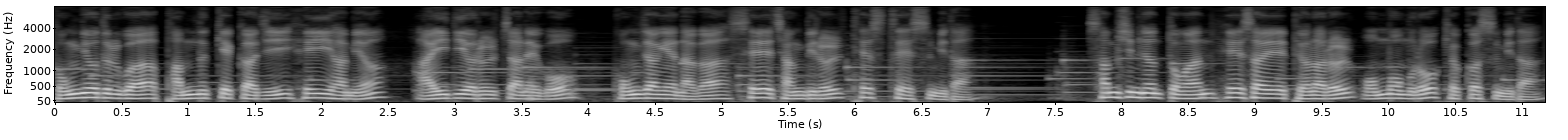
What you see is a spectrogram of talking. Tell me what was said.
동료들과 밤늦게까지 회의하며 아이디어를 짜내고 공장에 나가 새 장비를 테스트했습니다. 30년 동안 회사의 변화를 온몸으로 겪었습니다.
